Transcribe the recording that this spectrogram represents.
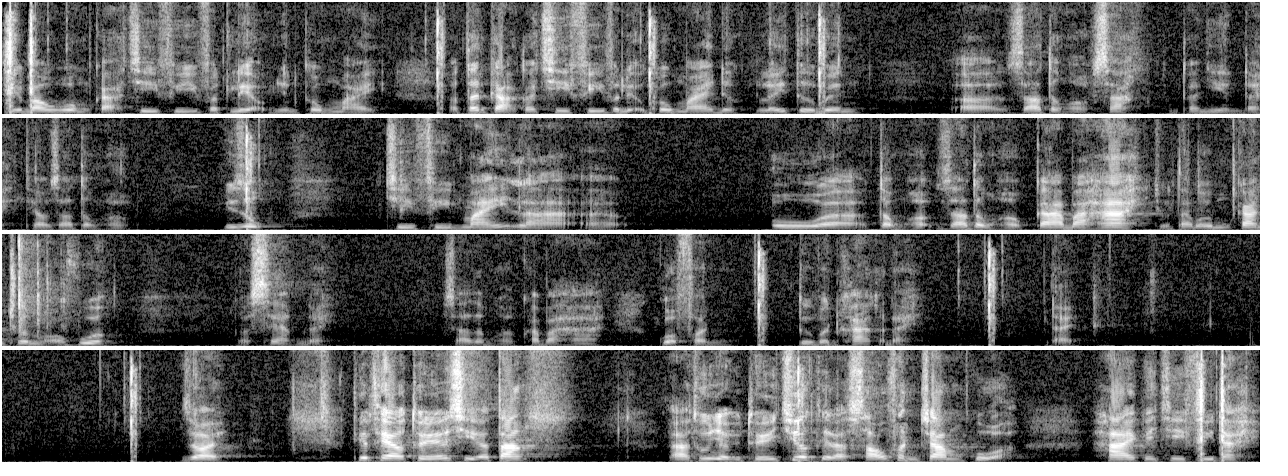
Thì bao gồm cả chi phí vật liệu nhân công máy. Và tất cả các chi phí vật liệu công máy được lấy từ bên uh, giá tổng hợp sang. Chúng ta nhìn đây theo giá tổng hợp. Ví dụ chi phí máy là uh, ô à, tổng hợp giá tổng hợp K32 chúng ta bấm can chuông mỏ vuông. Có xem đây giá tổng hợp K32 của phần tư vấn khác ở đây. Đấy. Rồi tiếp theo thuế chị đã tăng. À, thu nhập thuế trước thì là 6% của hai cái chi phí này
